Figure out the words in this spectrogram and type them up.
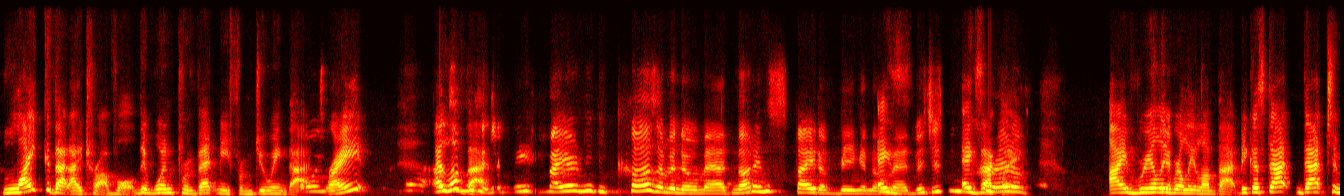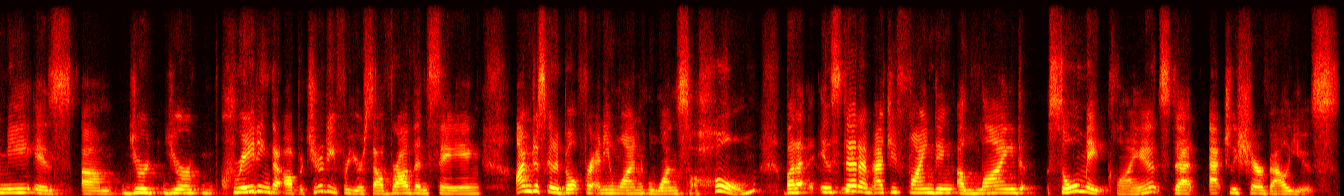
like that I travel. They wouldn't prevent me from doing that, oh, right? I love that. Like they hired me because I'm a nomad, not in spite of being a nomad, Ex which is incredible. exactly. I really, yeah. really love that because that that to me is um, you're you're creating that opportunity for yourself rather than saying I'm just going to build for anyone who wants a home, but uh, instead yeah. I'm actually finding aligned soulmate clients that actually share values,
